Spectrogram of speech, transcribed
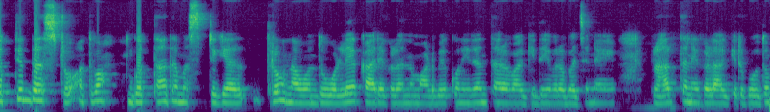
ಗೊತ್ತಿದ್ದಷ್ಟು ಅಥವಾ ಗೊತ್ತಾದ ಮಸ್ಟಿಗೆ ಆದ್ರೂ ನಾವೊಂದು ಒಳ್ಳೆಯ ಕಾರ್ಯಗಳನ್ನು ಮಾಡಬೇಕು ನಿರಂತರವಾಗಿ ದೇವರ ಭಜನೆ ಪ್ರಾರ್ಥನೆಗಳಾಗಿರ್ಬೋದು,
